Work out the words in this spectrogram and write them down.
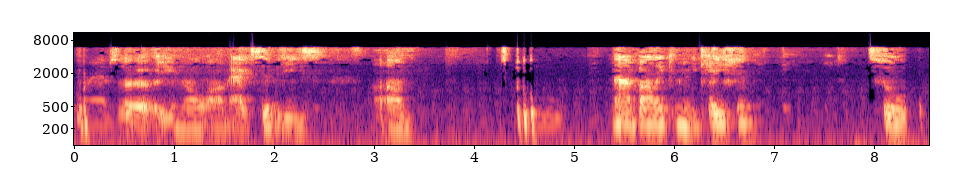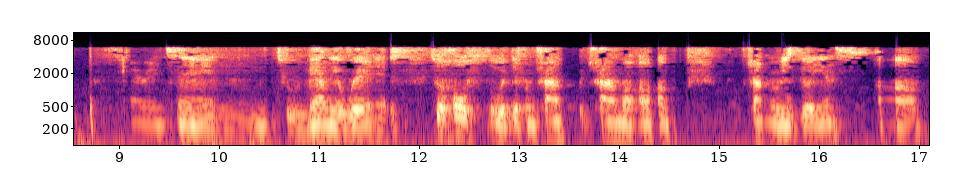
programs, uh, you know, um, activities, um, to nonviolent communication, to parenting, to manly awareness, to a whole slew of different trauma, trauma, um, trauma resilience. Um,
